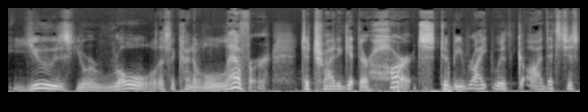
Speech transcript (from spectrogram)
use your role as a kind of lever to try to get their hearts to be right with God. That's just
